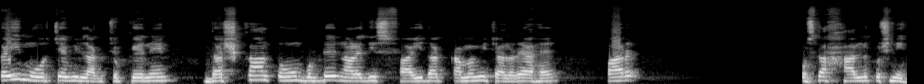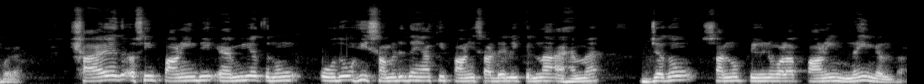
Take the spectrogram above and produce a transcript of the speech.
ਕਈ ਮੋਰਚੇ ਵੀ ਲੱਗ ਚੁੱਕੇ ਨੇ। ਦਸ਼ਕਾਂ ਤੋਂ ਬੁੱਢੇ ਨਾਲੇ ਦੀ ਸਫ਼ਾਈ ਦਾ ਕੰਮ ਵੀ ਚੱਲ ਰਿਹਾ ਹੈ, ਪਰ ਉਸ ਦਾ ਹੱਲ ਕੁਝ ਨਹੀਂ ਹੋਇਆ। ਸ਼ਾਇਦ ਅਸੀਂ ਪਾਣੀ ਦੀ ਅਹਿਮੀਅਤ ਨੂੰ ਉਦੋਂ ਹੀ ਸਮਝਦੇ ਹਾਂ ਕਿ ਪਾਣੀ ਸਾਡੇ ਲਈ ਕਿੰਨਾ ਅਹਿਮ ਹੈ, ਜਦੋਂ ਸਾਨੂੰ ਪੀਣ ਵਾਲਾ ਪਾਣੀ ਨਹੀਂ ਮਿਲਦਾ।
